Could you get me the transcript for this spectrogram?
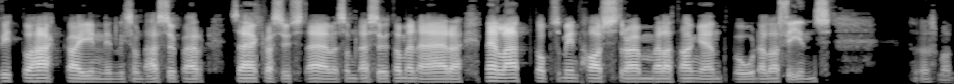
vitt och hacka in i liksom det här supersäkra systemet som dessutom är nära. Med en laptop som inte har ström eller tangentbord eller finns. Du är nog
